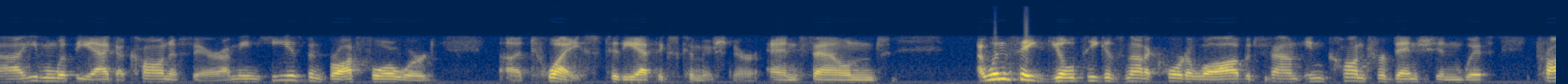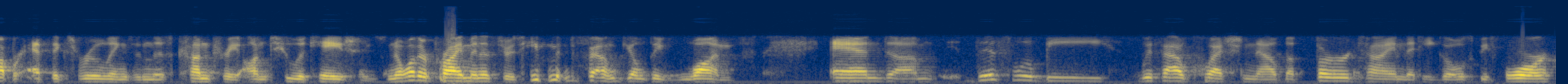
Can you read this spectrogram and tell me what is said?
uh, even with the Aga Khan affair. I mean, he has been brought forward uh, twice to the ethics commissioner and found I wouldn't say guilty because it's not a court of law, but found in contravention with proper ethics rulings in this country on two occasions. No other prime minister has even been found guilty once. And um, this will be, without question, now the third time that he goes before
